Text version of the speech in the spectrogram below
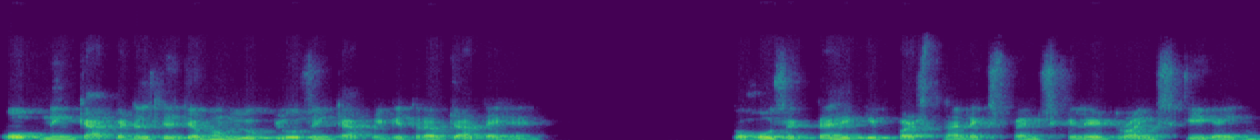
ओपनिंग कैपिटल से जब हम लोग क्लोजिंग कैपिटल की तरफ़ जाते हैं तो हो सकता है कि पर्सनल एक्सपेंस के लिए ड्राइंग्स की गई हूँ।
